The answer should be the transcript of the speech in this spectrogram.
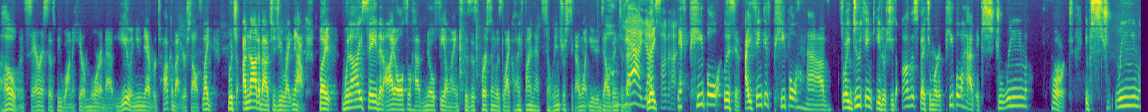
oh, and Sarah says we want to hear more about you and you never talk about yourself. Like, which I'm not about to do right now. But when I say that I also have no feelings, because this person was like, oh, I find that so interesting. I want you to delve oh, into yeah, that. Yeah, yeah, like, I saw that. If people, listen, I think if people have, so I do think either she's on the spectrum or if people have extreme hurt, extreme.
